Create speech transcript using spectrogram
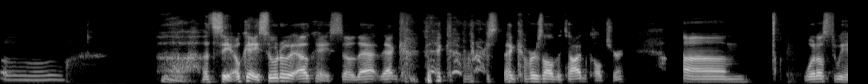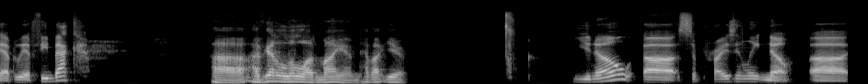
Oh. Uh, let's see. Okay, so what do we? Okay, so that that that covers that covers all the Todd culture. Um, what else do we have? Do we have feedback? Uh, I've got a little on my end. How about you? You know, uh, surprisingly, no, uh,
